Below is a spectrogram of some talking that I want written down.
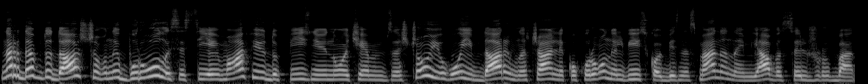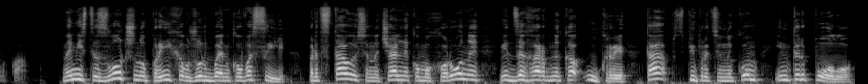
Нардеп додав, що вони боролися з цією мафією до пізньої ночі, за що його і вдарив начальник охорони львівського бізнесмена на ім'я Василь Журбенко. На місце злочину приїхав Журбенко Василь, представився начальником охорони від загарбника Укри та співпрацівником Інтерполу.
